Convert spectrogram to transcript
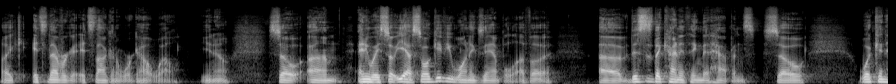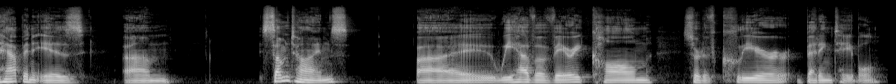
like it's never it's not going to work out well, you know. So um, anyway, so yeah, so I'll give you one example of a of this is the kind of thing that happens. So what can happen is um, sometimes uh, we have a very calm, sort of clear betting table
